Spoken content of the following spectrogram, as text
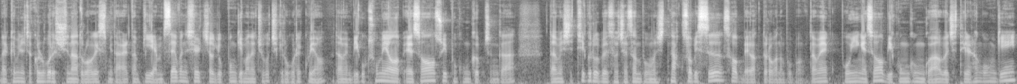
네, 금일자 글로벌 이슈 지나도록 하겠습니다. 일단 BM7 실적 6분기 만에 최고치 기록을 했고요. 그 다음에 미국 소매업에서 수입품 공급 증가, 그 다음에 시티그룹에서 재산 부문 신탁 서비스 사업 매각 들어가는 부분, 그 다음에 보잉에서 미 공군과 웨지테일 항공기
